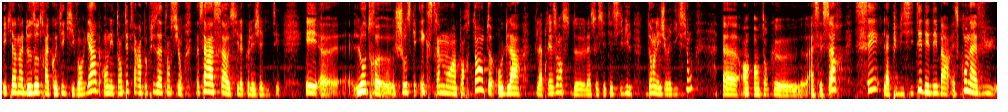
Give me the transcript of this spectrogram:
et qu'il y en a deux autres à côté qui vous regardent, on est tenté de faire un peu plus attention. Ça sert à ça aussi, la collégialité. Et euh, l'autre euh, chose qui est extrêmement importante, au-delà de la présence de la société civile dans les juridictions, euh, en, tant qu'assesseur, c'est la publicité des débats. Et ce qu'on a vu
